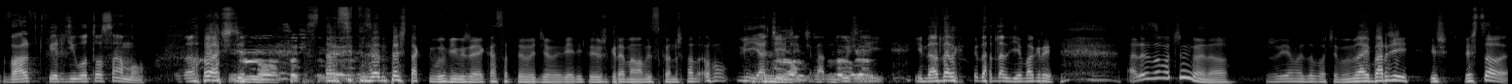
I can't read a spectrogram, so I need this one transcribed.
Valve twierdziło to samo. No właśnie. No, Star. Citizen też tak mówił, że jak asety będziemy mieli, to już grę mamy skończoną. Mija No, 10 lat dobra. później i nadal, nadal nie ma gry. Ale zobaczymy, no. Żyjemy, zobaczymy. Najbardziej, już, wiesz co,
